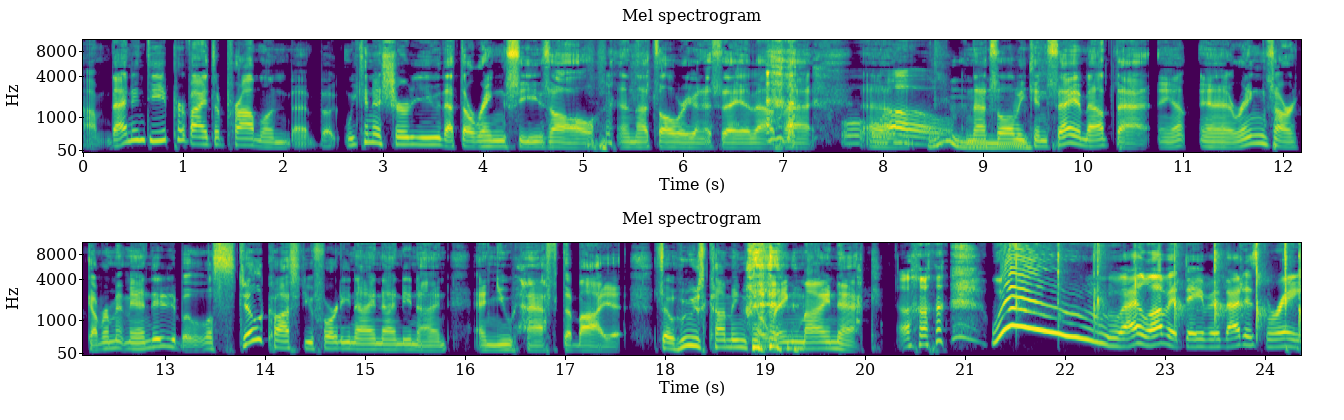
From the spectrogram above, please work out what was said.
um, that indeed provides a problem. Uh, but we can assure you that the ring sees all, and that's all we're going to say about that. Whoa. And that's all we can say about that. Yep. Uh, rings are government mandated, but will still cost you forty nine ninety nine, and you have to buy it. So who's coming to ring my neck? Woo! I love it, David. That is great.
